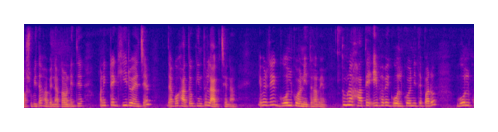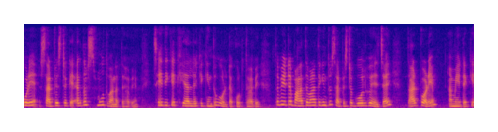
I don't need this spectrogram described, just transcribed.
অসুবিধা হবে না, কারণ এতে অনেকটাই ঘি রয়েছে। দেখো, হাতেও কিন্তু লাগছে না। এবারে গোল করে নিতে হবে। তোমরা হাতে এইভাবে গোল করে নিতে পারো। গোল করে সারফেসটাকে একদম স্মুথ বানাতে হবে। সেই দিকে খেয়াল রেখে কিন্তু গোলটা করতে হবে। তবে এটা বানাতে বানাতে কিন্তু সারফেসটা গোল হয়ে যায়। তারপরে আমি এটাকে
